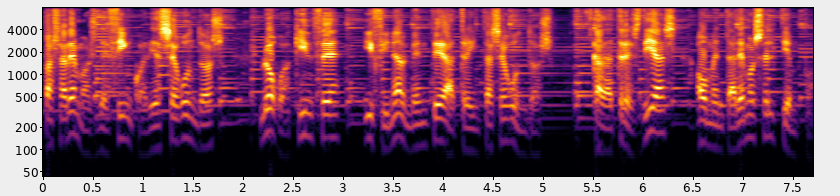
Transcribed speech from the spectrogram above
pasaremos de 5 a 10 segundos, luego a 15 y finalmente a 30 segundos. Cada 3 días aumentaremos el tiempo.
